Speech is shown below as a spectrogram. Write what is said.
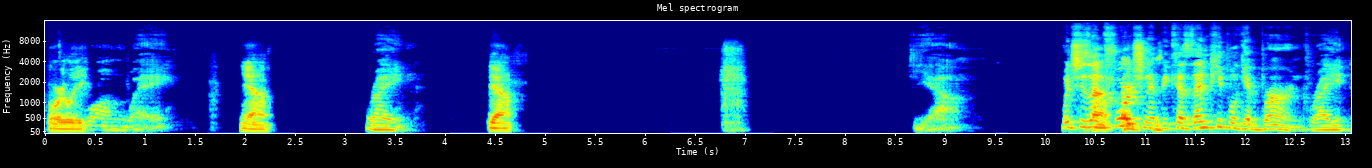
poorly wrong way. Yeah. Right. Yeah. Yeah. Which is unfortunate because then people get burned, right?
